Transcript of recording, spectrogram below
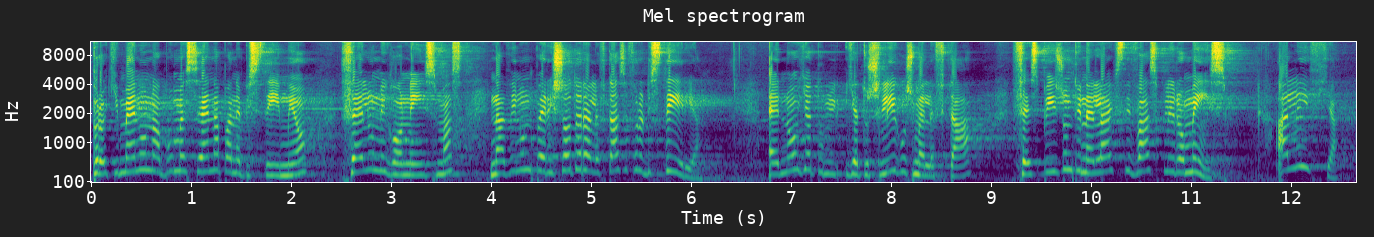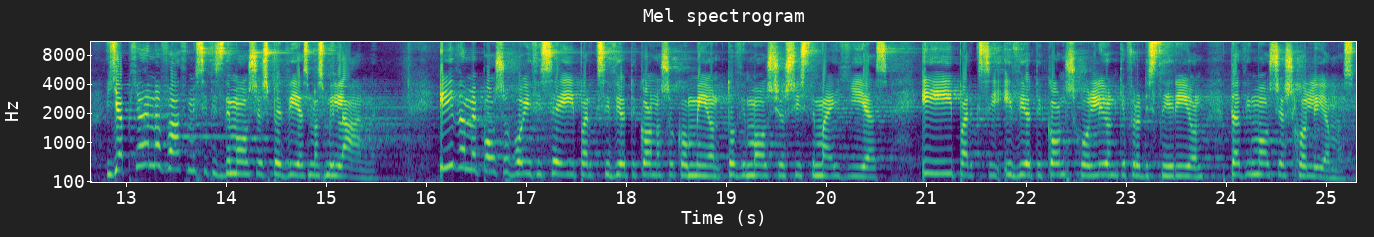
Προκειμένου να μπούμε σε ένα πανεπιστήμιο, θέλουν οι γονείς μας να δίνουν περισσότερα λεφτά σε φροντιστήρια. Ενώ για, του, για τους λίγους με λεφτά θεσπίζουν την ελάχιστη βάση πληρωμής. Αλήθεια, για ποια αναβάθμιση της δημόσιας παιδείας μας μιλάνε; Είδαμε πόσο βοήθησε η ύπαρξη ιδιωτικών νοσοκομείων, το δημόσιο σύστημα υγείας ή η ύπαρξη ιδιωτικών σχολείων και φροντιστηρίων, τα δημόσια σχολεία μας.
